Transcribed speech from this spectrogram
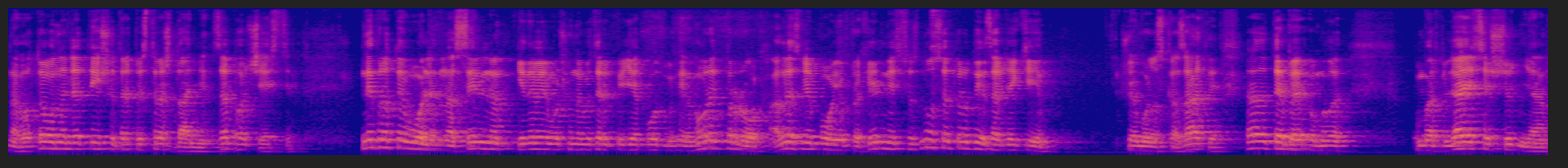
наготоване для тих, що терпить страждання за благочестя. Не проти волі насильно і невимушено витерпіє подвиги, говорить пророк, але з любов'ю, прихильністю зносить труди завдяки, що я можу сказати, ради тебе умертвляється щодня.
